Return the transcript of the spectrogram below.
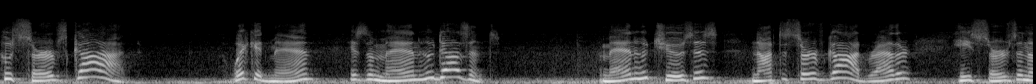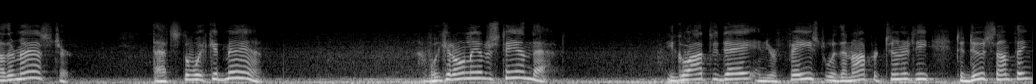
who serves God. The wicked man is the man who doesn't. The man who chooses not to serve God. Rather, he serves another master. That's the wicked man. If we could only understand that. You go out today and you're faced with an opportunity to do something,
